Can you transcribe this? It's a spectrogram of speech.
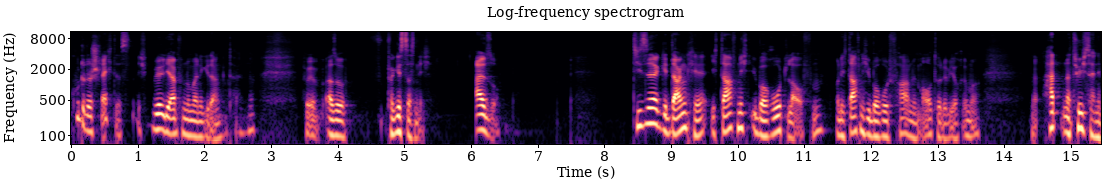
gut oder schlecht ist. Ich will dir einfach nur meine Gedanken teilen. Ne? Für, also vergiss das nicht. Also, dieser Gedanke, ich darf nicht über Rot laufen und ich darf nicht über Rot fahren mit dem Auto oder wie auch immer, ne, hat natürlich seine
